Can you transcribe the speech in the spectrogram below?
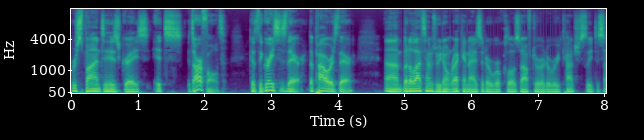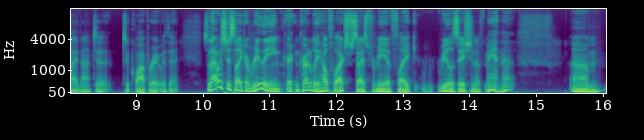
respond to His grace. It's it's our fault because the grace is there, the power is there. Um, but a lot of times we don't recognize it, or we're closed off to it, or we consciously decide not to to cooperate with it. So that was just like a really inc- incredibly helpful exercise for me of like realization of man that um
